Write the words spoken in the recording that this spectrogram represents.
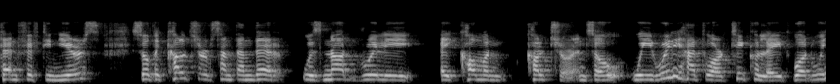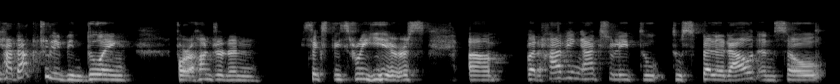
10, 15 years. So the culture of Santander was not really a common culture. And so we really had to articulate what we had actually been doing for 163 years, um, but having actually to, to spell it out. And so,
